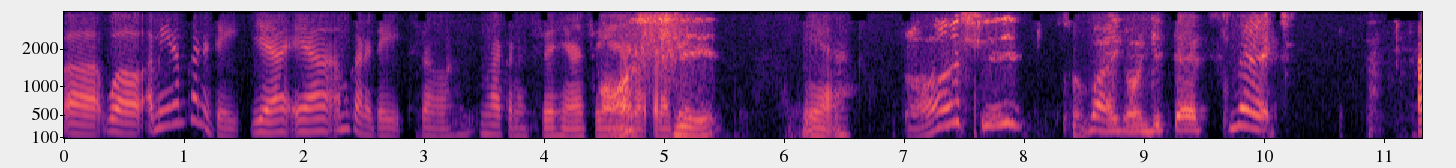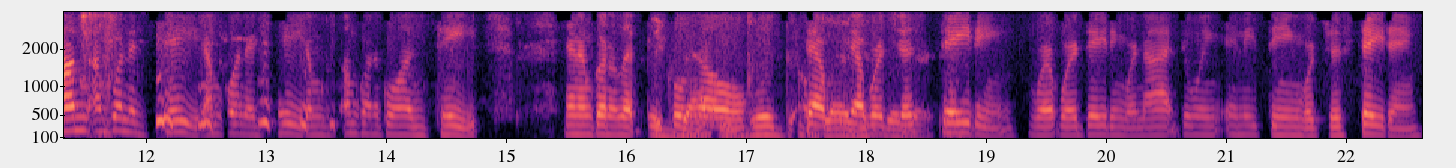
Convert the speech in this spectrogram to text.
Uh, well, I mean, I'm going to date. Yeah, yeah, I'm going to date. So I'm not going to sit here and say yeah, I'm Oh not going to date. Yeah, Oh shit! Somebody gonna get that snatch. I'm, I'm going to date. I'm going to date. I'm, I'm going to go on dates, and I'm going to let people exactly. know Good. That that we're just that. dating. We're we're dating. We're not doing anything. We're just dating.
